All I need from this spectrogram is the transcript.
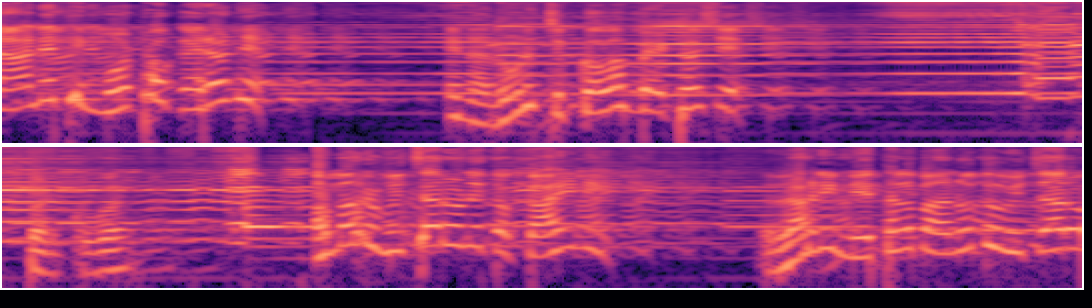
નાનેથી મોટો કર્યો ને, એના ઋણ ચૂકવવા બેઠો છે. પણ કુંવર, અમારું વિચારો ને તો કાંઈ નહીં. રાણી નેતલબાનું તો વિચારો,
